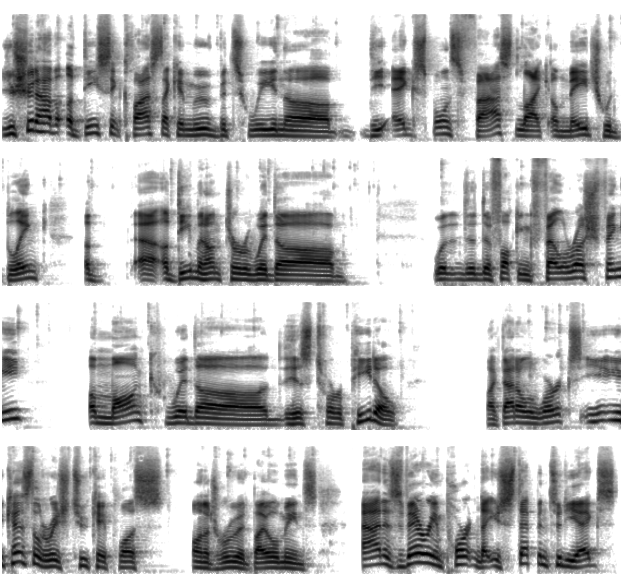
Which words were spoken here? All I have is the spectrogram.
you should have a decent class that can move between uh, the egg spawns fast, like a mage with blink, a uh, a demon hunter with uh, with the, the fucking Fel Rush thingy, a monk with uh his torpedo, like that all works. You, you can still reach 2k plus on a druid by all means, and it's very important that you step into the eggs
